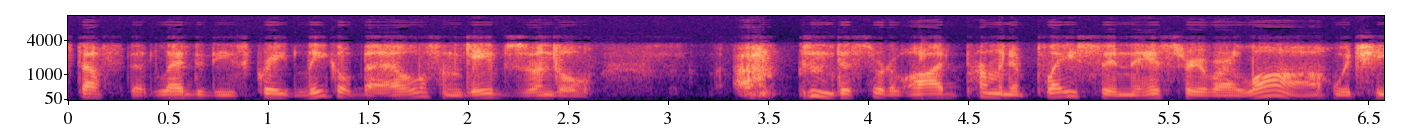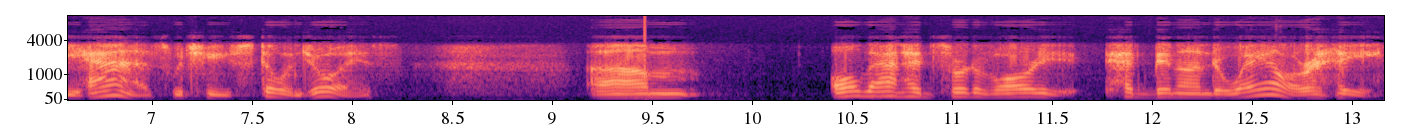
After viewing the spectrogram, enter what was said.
stuff that led to these great legal battles and gave Zundel uh, this sort of odd permanent place in the history of our law, which he has, which he still enjoys. Um, all that had sort of already had been underway already.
